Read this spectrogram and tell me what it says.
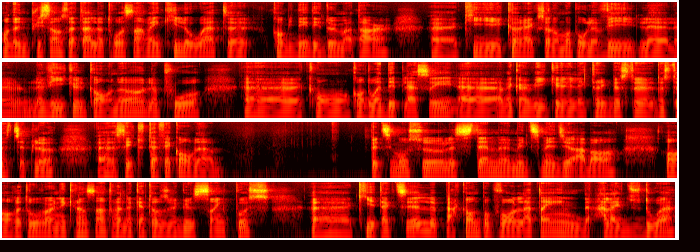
On a une puissance totale de 320 kW euh, combinée des deux moteurs, qui est correct selon moi pour le, véhicule qu'on a, le poids qu'on doit déplacer avec un véhicule électrique ce, de ce type-là. c'est tout à fait convenable. Petit mot sur le système multimédia à bord. On retrouve un écran central de 14,5 pouces euh, qui est tactile. Par contre, pour pouvoir l'atteindre à l'aide du doigt,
